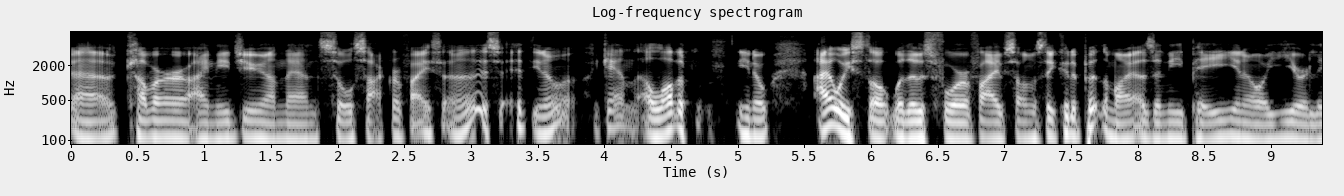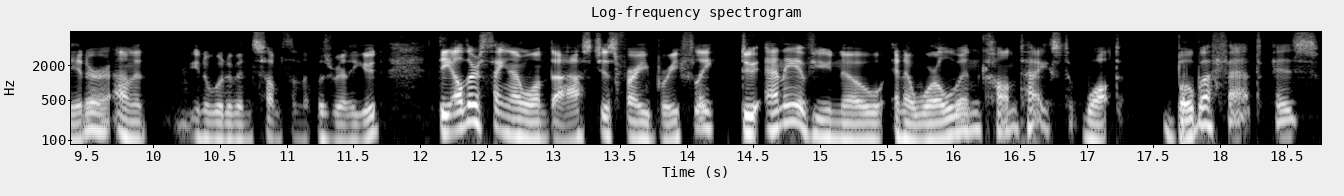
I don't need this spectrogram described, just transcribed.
uh, cover I Need You, and then Soul Sacrifice. And it's, it, you know, again, a lot of, you know, I always thought with those four or five songs, they could have put them out as an EP, you know, a year later, and it you know would have been something that was really good. The other thing I want to ask, just very briefly, do any of you know in a whirlwind context what Boba Fett is?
